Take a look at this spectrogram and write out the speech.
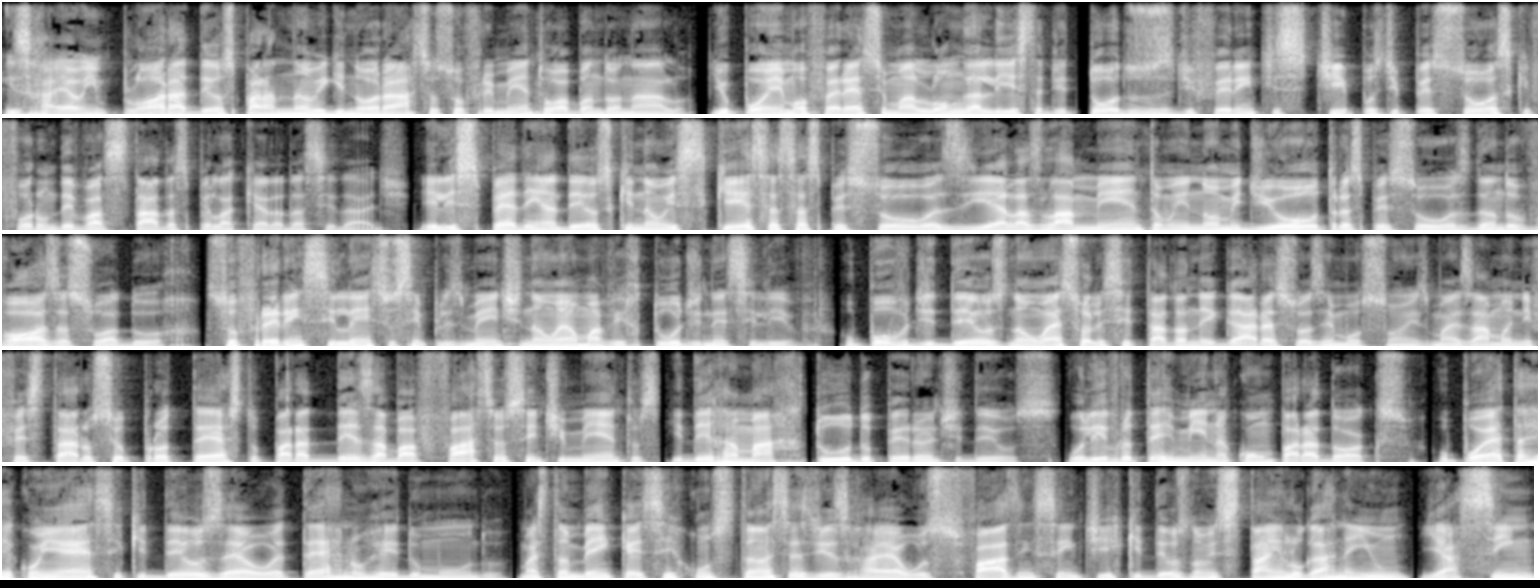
Israel implora a Deus para não ignorar seu sofrimento ou abandoná-lo. E o poema oferece uma longa lista de todos os diferentes tipos de pessoas que foram devastadas pela queda da cidade. Eles pedem a Deus que não esqueça essas pessoas e elas lamentam em nome de outras pessoas pessoas, dando voz à sua dor. Sofrer em silêncio simplesmente não é uma virtude nesse livro. O povo de Deus não é solicitado a negar as suas emoções, mas a manifestar o seu protesto para desabafar seus sentimentos e derramar tudo perante Deus. O livro termina com um paradoxo. O poeta reconhece que Deus é o eterno rei do mundo, mas também que as circunstâncias de Israel os fazem sentir que Deus não está em lugar nenhum. E assim,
